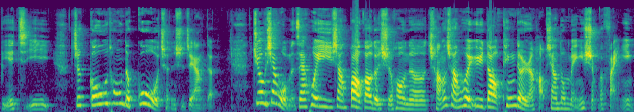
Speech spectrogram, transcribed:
别急，这沟通的过程是这样的，就像我们在会议上报告的时候呢，常常会遇到听的人好像都没什么反应。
